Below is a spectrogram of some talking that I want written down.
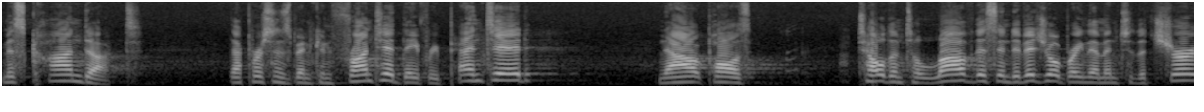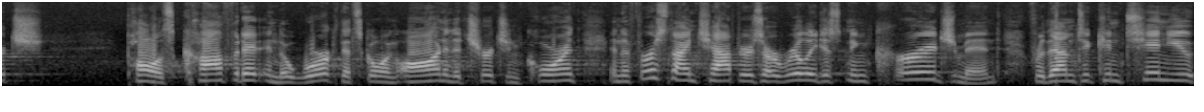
misconduct. That person has been confronted, they've repented. Now, Paul has told them to love this individual, bring them into the church. Paul is confident in the work that's going on in the church in Corinth. And the first nine chapters are really just an encouragement for them to continue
